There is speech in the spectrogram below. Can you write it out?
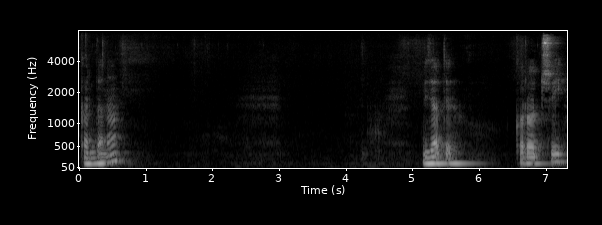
кардана. Взяти коротший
